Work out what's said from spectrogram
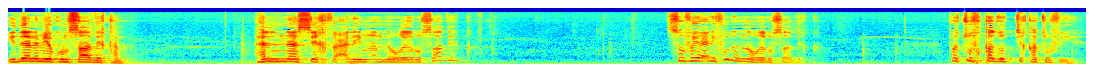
إذا لم يكن صادقا هل الناس يخفى عليهم أنه غير صادق؟ سوف يعرفون أنه غير صادق. فتفقد الثقة فيه.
